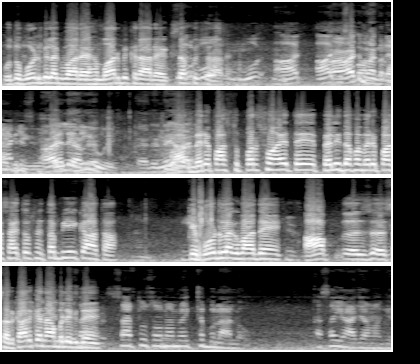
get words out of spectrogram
वो तो बोर्ड भी लगवा रहा है हमार भी करा रहे हैं सब कुछ करा रहे हैं। आज आज पहले नहीं हुए? यार मेरे पास तो परसों आए थे पहली दफ़ा मेरे पास आए थे उसने तब यही कहा था कि बोर्ड लगवा दें आप सरकार के नाम लिख दें। सर तुस उन्होंने इतने बुला लो। असा ही आ जावांगे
